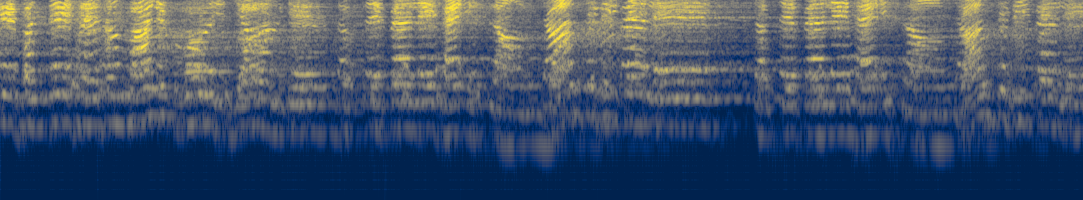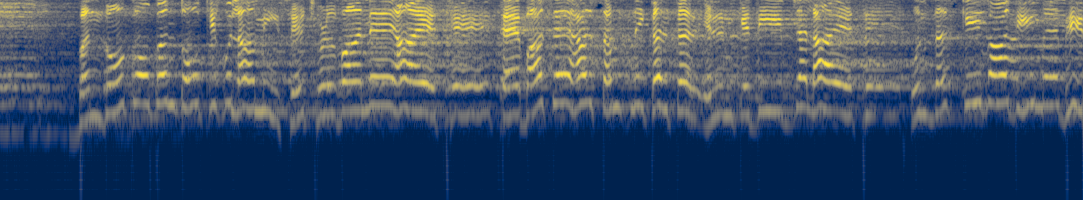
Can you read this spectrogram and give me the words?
کے بندے ہیں ہم مالک، وہ اس جان کے۔ سب سے پہلے ہے اسلام، جان سے بھی پہلے۔ پہلے ہے اسلام، جان سے بھی پہلے۔ بندوں کو بندوں کی غلامی سے چھڑوانے آئے تھے۔ تیبا سے ہر سمت نکل کر علم کے دیپ جلائے تھے۔ اندس کی وادی میں بھی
